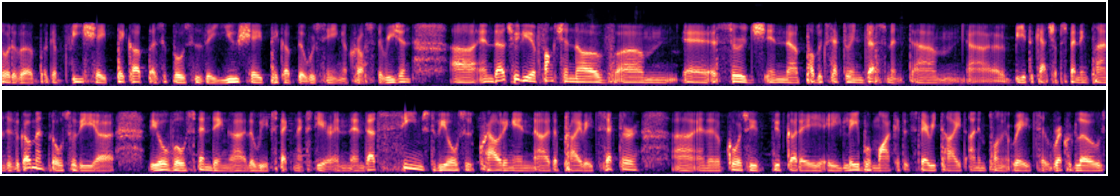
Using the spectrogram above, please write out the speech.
sort of a, like a V-shaped pickup as opposed to the U-shaped pickup that we're seeing across the region. Uh, and that's really a function of um, a, a, surge in uh, public sector investment, um, be it the catch-up spending plans of the government, but also the, the overall spending that we expect next year. And, and that seems to be also crowding in the private sector. and then, of course, we've, we've got a, a labor market that's very tight unemployment rates at record lows.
